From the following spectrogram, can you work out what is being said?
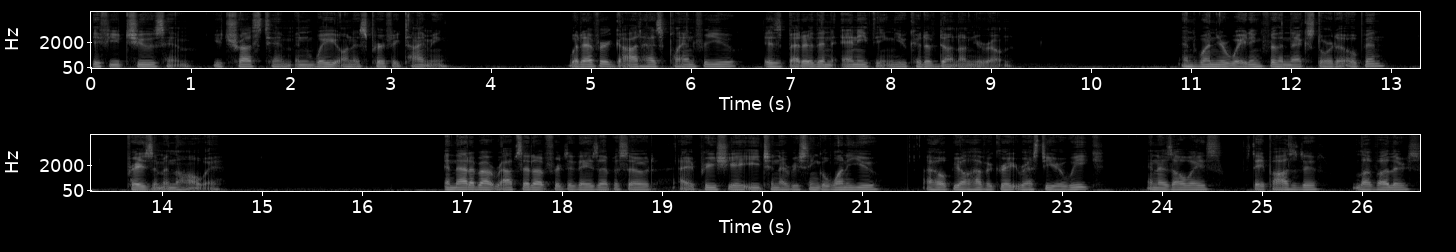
If you choose Him, you trust Him, and wait on His perfect timing. Whatever God has planned for you is better than anything you could have done on your own. And when you're waiting for the next door to open, praise Him in the hallway. And that about wraps it up for today's episode. I appreciate each and every single one of you. I hope you all have a great rest of your week. And as always, stay positive, love others,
